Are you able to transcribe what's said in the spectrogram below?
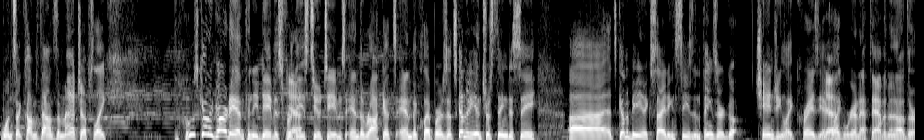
once it comes down to matchups, like who's going to guard Anthony Davis for Yeah. these two teams in the Rockets and the Clippers? It's going to be interesting to see. Uh, it's going to be an exciting season. Things are go- changing like crazy. I Yeah. feel like we're going to have to have another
